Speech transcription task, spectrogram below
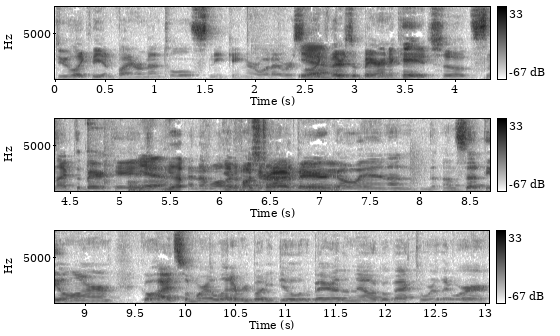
do like the environmental sneaking or whatever. So Yeah. like there's a bear in a cage, so snipe the bear cage. Yeah. Yep. And then while Get they're 'em fucking around the bear, distracted. go in, un- unset the alarm, go hide somewhere, let everybody deal with the bear, then they all go back to where they were.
